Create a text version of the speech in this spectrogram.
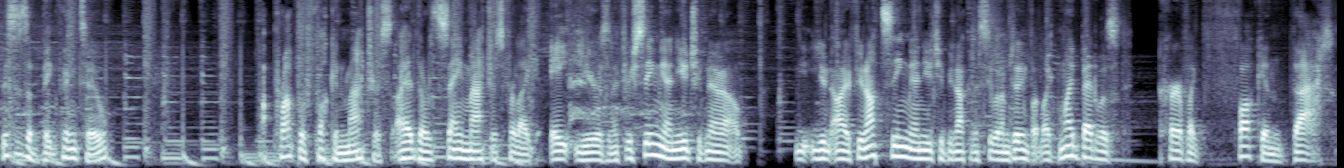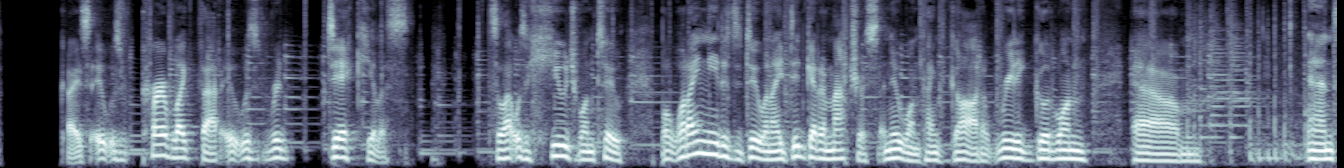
this is a big thing too. A proper fucking mattress. I had the same mattress for like eight years, and if you're seeing me on YouTube now, you, if you're not seeing me on YouTube, you're not going to see what I'm doing. But like my bed was curved like fucking that, guys. It was curved like that. It was ridiculous. So that was a huge one too. But what I needed to do, and I did get a mattress, a new one, thank God, a really good one. Um, and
